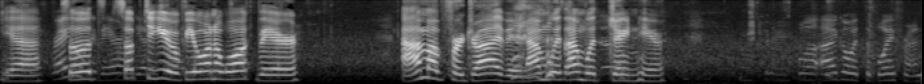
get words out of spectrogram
Yeah. Right so it's, it's up to other you if you want to walk there. I'm up for driving. I'm with I'm with Jane here. Well, I go with the boyfriend.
